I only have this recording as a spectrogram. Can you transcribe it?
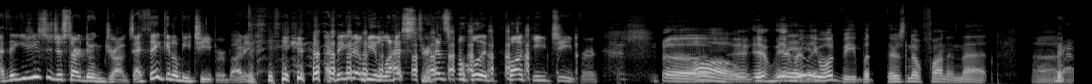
I think you need to just start doing drugs. I think it'll be cheaper, buddy. I think it'll be less stressful and fucking cheaper. Uh, Oh, it, it, it really would be, but there's no fun in that. Uh,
